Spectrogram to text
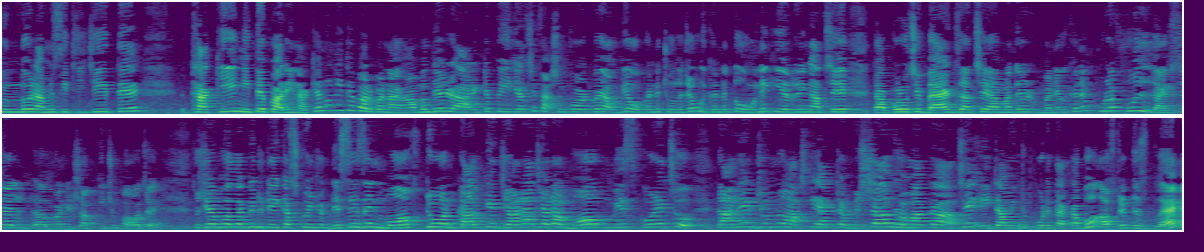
সুন্দর, আমি সিটিজিতে থাকি, নিতে পারি না। কেন নিতে পারবা না? আমাদের আরেকটা পেজ আছে ফ্যাশন ফরওয়ার্ড বাই আলভিয়া ওখানে চলে যাও, ওইখানে তো অনেক ইয়াররিং আছে, তারপর হচ্ছে ব্যাগস আছে আমাদের মানে ওইখানে পুরো ফুল লাইফস্টাইল মানে সবকিছু পাওয়া যায়। তো যা ভালো লাগবে to take a screenshot this is in mauve tone কালকে যারা যারা মফ মিস করেছ, তাদের জন্য আজকে একটা বিশাল ধামাকা আছে। এইটা আমি একটু পরে দেখাবো after this black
